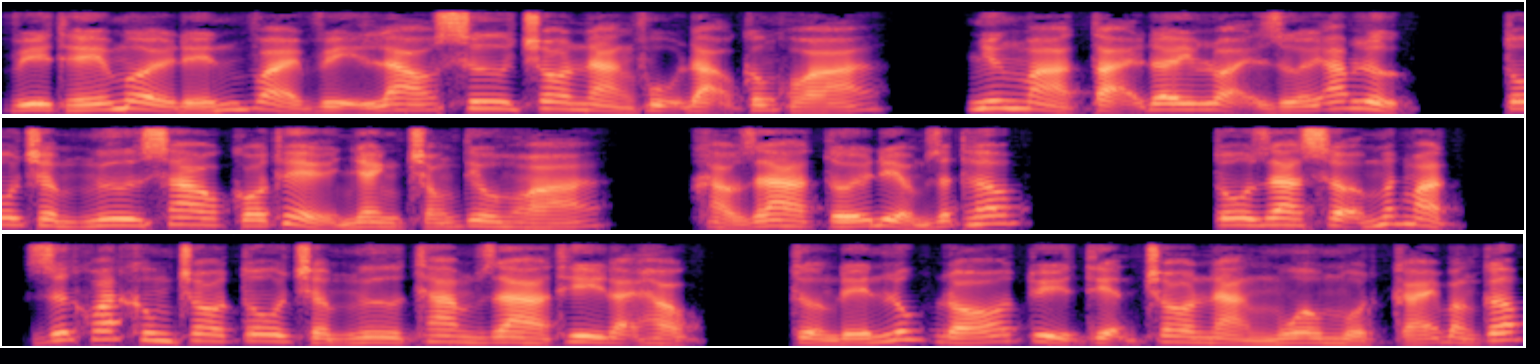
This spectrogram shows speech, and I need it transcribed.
Vì thế mời đến vài vị lao sư cho nàng phụ đạo công khóa, nhưng mà tại đây loại dưới áp lực, Tô Trầm Ngư sao có thể nhanh chóng tiêu hóa, khảo ra tới điểm rất thấp. Tô ra sợ mất mặt, dứt khoát không cho Tô Trầm Ngư tham gia thi đại học, tưởng đến lúc đó tùy tiện cho nàng mua một cái bằng cấp.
